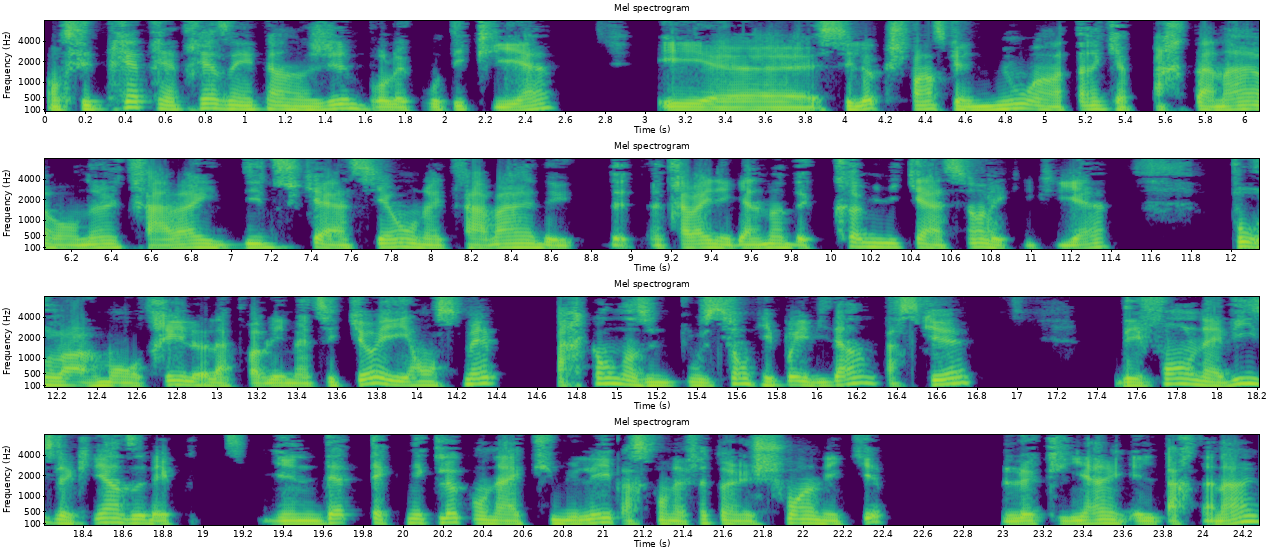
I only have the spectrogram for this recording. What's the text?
Donc, c'est très, très, très intangible pour le côté client. Et euh, c'est là que je pense que nous, en tant que partenaire, on a un travail d'éducation, on a un travail, de, un travail également de communication avec les clients pour leur montrer la problématique qu'il y a. Et on se met, par contre, dans une position qui est pas évidente parce que des fois, on avise le client, dit, ben, écoute, il y a une dette technique là qu'on a accumulée parce qu'on a fait un choix en équipe, le client et le partenaire.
